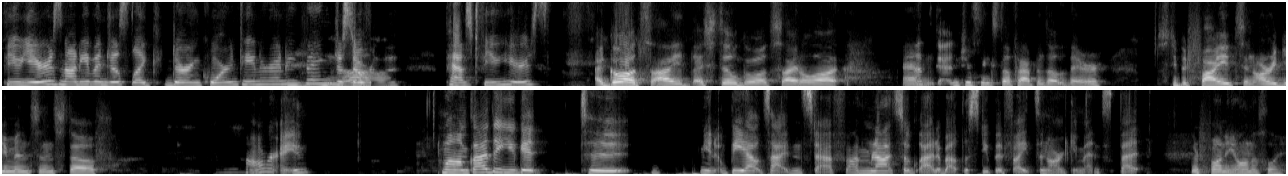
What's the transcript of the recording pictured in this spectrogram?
few years not even just like during quarantine or anything just over the past few years I go outside. I still go outside a lot, and interesting stuff happens out there. Stupid fights and arguments and stuff. All right. Well, I'm glad that you get to, you know, be outside and stuff. I'm not so glad about the stupid fights and arguments, but they're funny, honestly.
